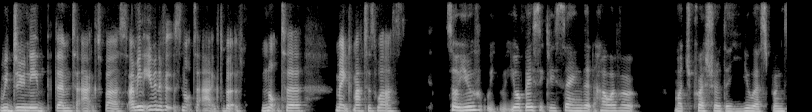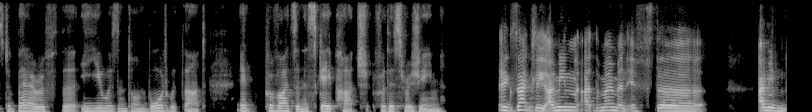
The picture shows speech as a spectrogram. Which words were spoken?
we do need them to act first. I mean, even if it's not to act, but not to make matters worse. So you you're basically saying that however much pressure the US brings to bear if the EU isn't on board with that, it provides an escape hatch for this regime. Exactly. I mean, at the moment, if the I mean,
